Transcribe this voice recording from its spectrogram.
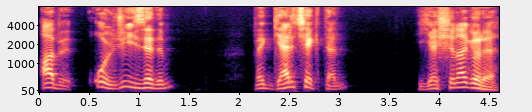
abi oyuncu izledim. Ve gerçekten yaşına göre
